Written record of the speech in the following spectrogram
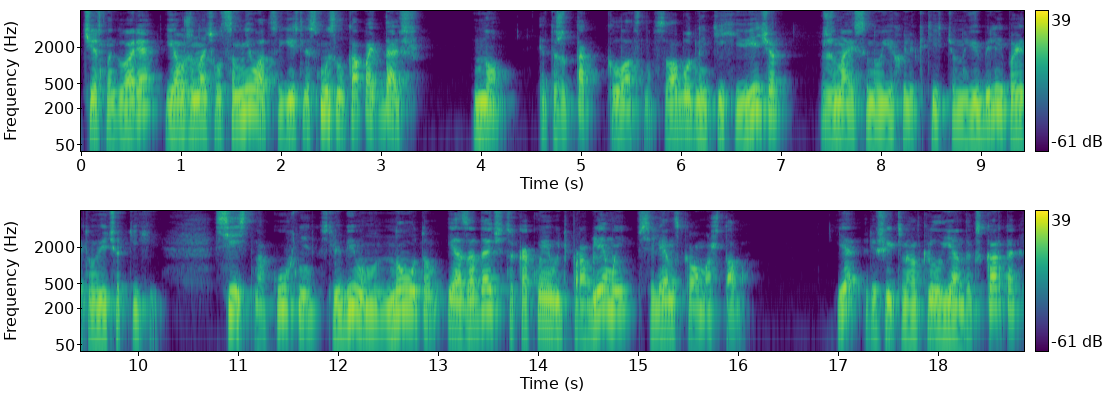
Честно говоря, я уже начал сомневаться, есть ли смысл копать дальше. Но это же так классно. В свободный тихий вечер, жена и сын уехали к тестю на юбилей, поэтому вечер тихий, сесть на кухне с любимым ноутом и озадачиться какой-нибудь проблемой вселенского масштаба. Я решительно открыл Яндекс карты,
